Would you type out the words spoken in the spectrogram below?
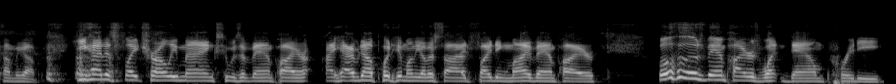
coming up. He had his fight Charlie Manx, who was a vampire. I have now put him on the other side fighting my vampire. Both of those vampires went down pretty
